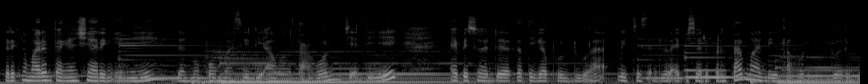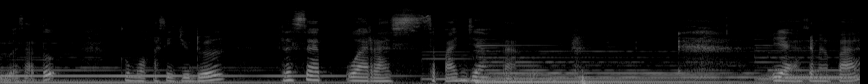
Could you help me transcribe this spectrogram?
dari kemarin pengen sharing ini. Dan mumpung masih di awal tahun jadi episode ke-32 which is adalah episode pertama di tahun 2021 aku mau kasih judul resep waras sepanjang tahun. Ya kenapa?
